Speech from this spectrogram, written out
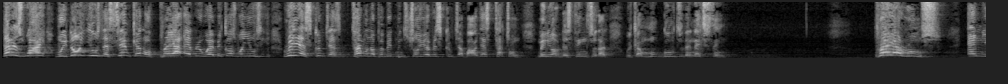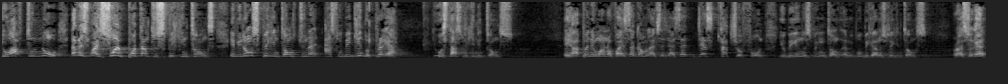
That is why we don't use the same kind of prayer everywhere because when you read the scriptures, time will not permit me to show you every scripture, but I'll just touch on many of those things so that we can move, go to the next thing prayer rooms. And you have to know that is why it's so important to speak in tongues. If you don't speak in tongues tonight, as we begin the prayer, you will start speaking in tongues. It happened in one of our Instagram live sessions. I said, just touch your phone, you begin to speak in tongues, and people began to speak in tongues. Right? So again,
